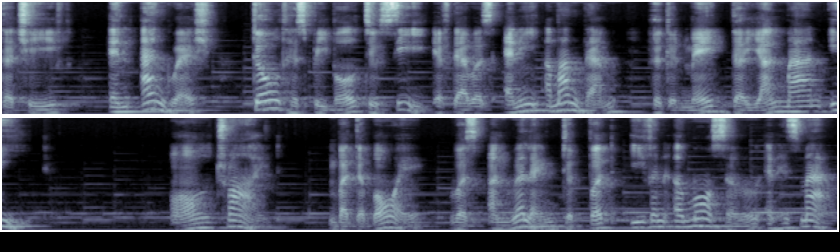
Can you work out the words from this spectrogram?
The chief, in anguish, told his people to see if there was any among them who could make the young man eat. All tried, but the boy was unwilling to put even a morsel in his mouth.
